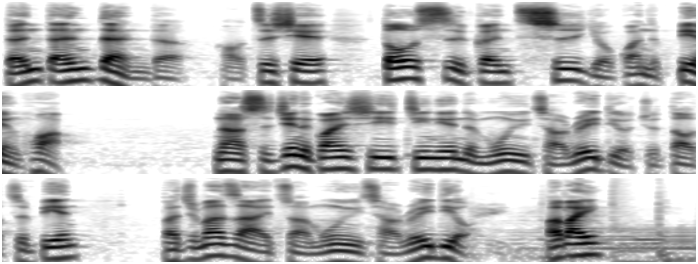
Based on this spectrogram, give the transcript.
等等等的，好，这些都是跟吃有关的变化。那时间的关系，今天的母语潮 Radio 就到这边，把吉巴仔转母语潮 Radio，拜拜。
